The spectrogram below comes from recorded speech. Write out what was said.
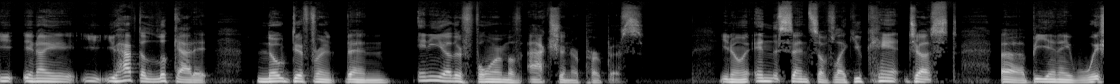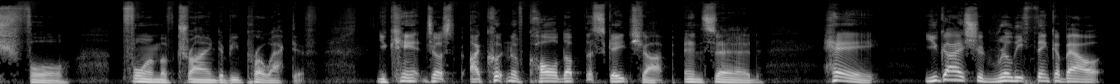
and I, you have to look at it no different than any other form of action or purpose. You know, in the sense of like you can't just uh, be in a wishful form of trying to be proactive. You can't just. I couldn't have called up the skate shop and said, "Hey, you guys should really think about."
